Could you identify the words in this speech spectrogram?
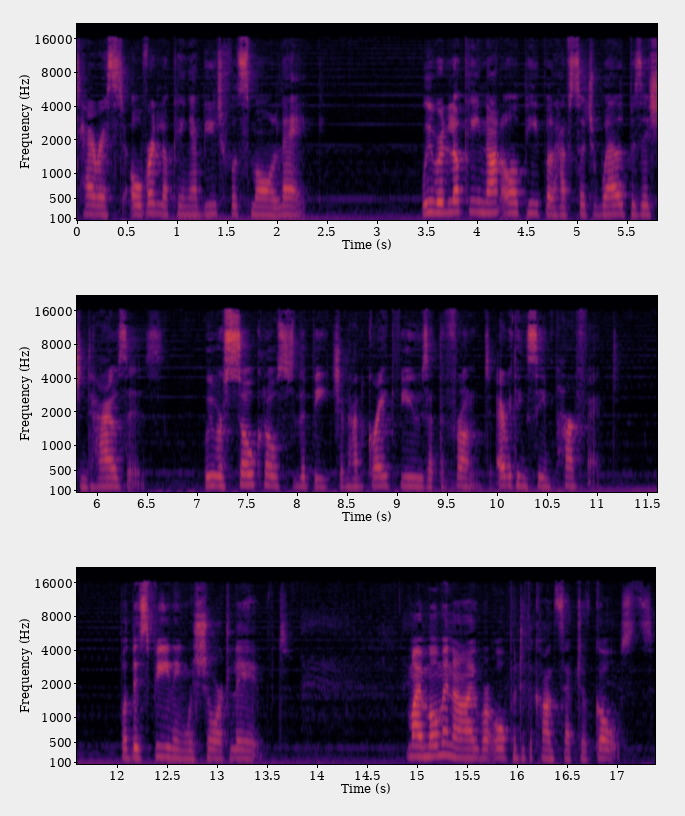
terraced, overlooking a beautiful small lake. We were lucky not all people have such well positioned houses. We were so close to the beach and had great views at the front, everything seemed perfect. But this feeling was short lived. My mum and I were open to the concept of ghosts,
